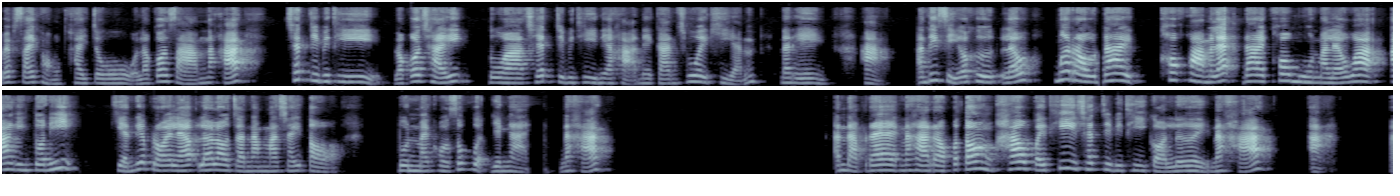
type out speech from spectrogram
เว็บไซต์ของไทโจ แล้วก็สามนะคะ ChatGPT แล้วก็ใช้ตัว ChatGPT เนี่ยค่ะในการช่วยเขียน นั่นเอง อะอันที่สี่ก็คือ แล้วเมื่อเราได้ข้อความมาและได้ข้อมูลมาแล้วว่า อ้างอิงตัวนี้เขียนเรียบร้อยแล้ว แล้วเราจะนำมาใช้ต่อบน Microsoft Word ยังไงนะคะ อันดับแรกนะคะ เราก็ต้องเข้าไปที่ ChatGPT ก่อนเลยนะคะอะไป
